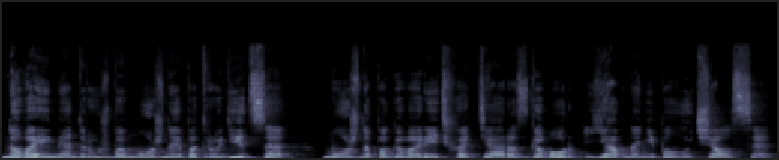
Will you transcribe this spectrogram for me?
Но во имя дружбы можно и потрудиться – можно поговорить, хотя разговор явно не получался.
